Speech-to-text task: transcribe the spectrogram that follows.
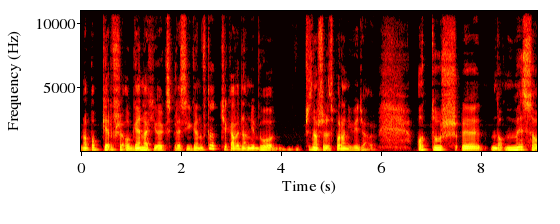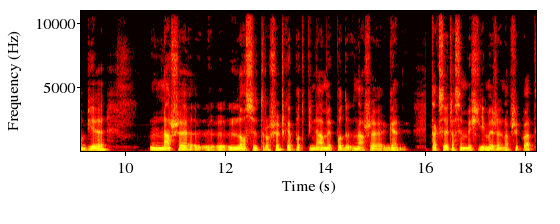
No po pierwsze o genach i o ekspresji genów. To ciekawe dla mnie było, przyznam szczerze, sporo nie wiedziałem. Otóż y, no, my sobie nasze y, losy troszeczkę podpinamy pod nasze geny. Tak sobie czasem myślimy, że na przykład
